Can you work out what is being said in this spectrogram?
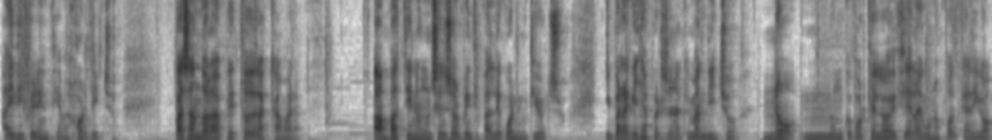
hay diferencia, mejor dicho. Pasando al aspecto de las cámaras. Ambas tienen un sensor principal de 48. Y para aquellas personas que me han dicho, no, nunca, porque lo decía en algunos podcasts, digo,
